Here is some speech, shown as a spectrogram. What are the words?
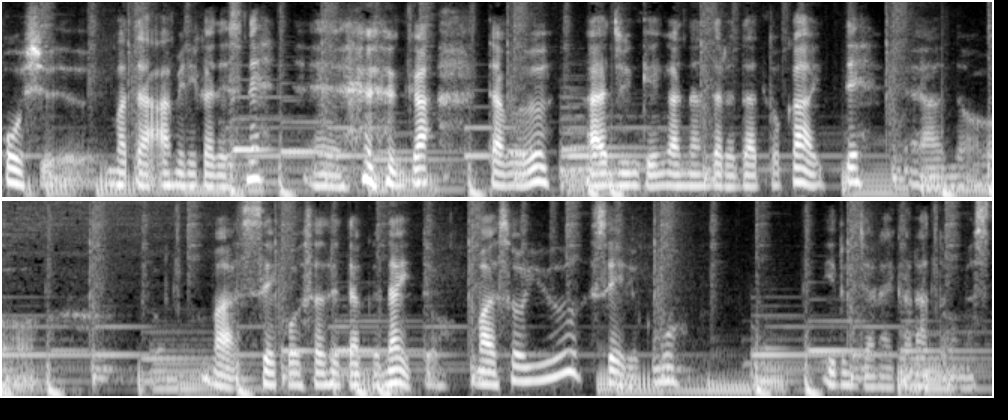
欧州、またアメリカですね、えー、が多分あ人権が何だらだとか言って、あのまあ、成功させたくないと、まあ、そういう勢力もいるんじゃないかなと思います。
